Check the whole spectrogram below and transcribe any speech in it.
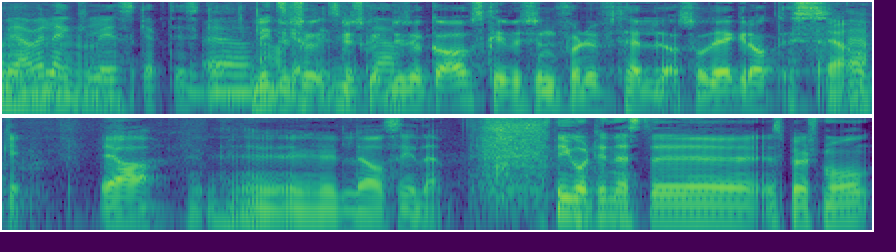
Vi er vel egentlig skeptiske. Ja. Du, skal, du, skal, du, skal, ikke avskrive sunn fornuft heller, altså. Det er gratis. Ja, okay. Ja, eh, la oss si det. Vi går til neste spørsmål.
